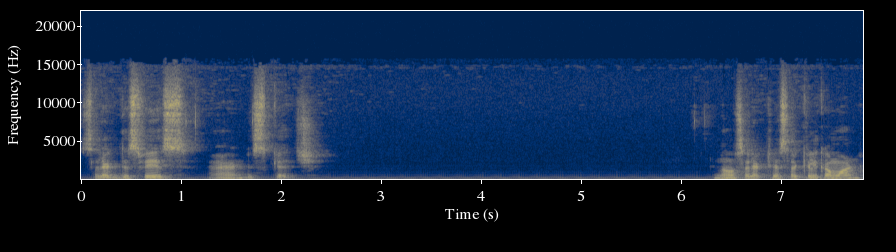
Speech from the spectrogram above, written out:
select this face and sketch. Now select your circle command.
